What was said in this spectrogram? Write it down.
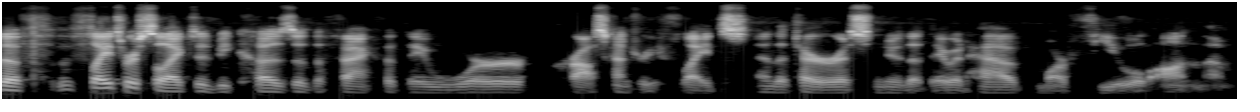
The f- flights were selected because of the fact that they were cross country flights and the terrorists knew that they would have more fuel on them.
